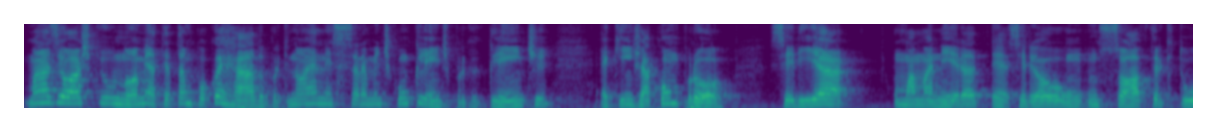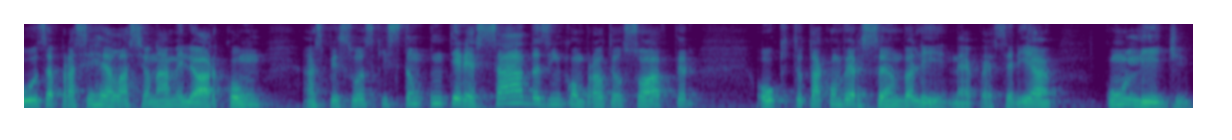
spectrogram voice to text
Mas eu acho que o nome até está um pouco errado, porque não é necessariamente com o cliente, porque o cliente é quem já comprou. Seria uma maneira, é, seria um, um, software que tu usa para se relacionar melhor com as pessoas que estão interessadas em comprar o teu software ou que tu está conversando ali, né? Seria com o lead.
